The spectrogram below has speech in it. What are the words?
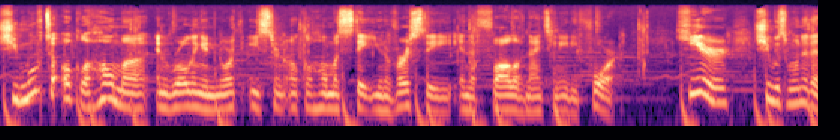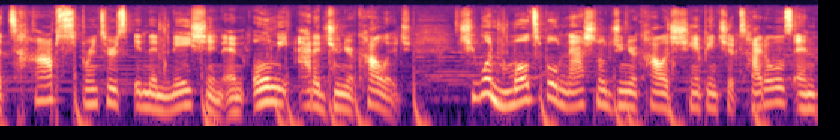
She moved to Oklahoma, enrolling in Northeastern Oklahoma State University in the fall of 1984. Here, she was one of the top sprinters in the nation and only at a junior college. She won multiple national junior college championship titles and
